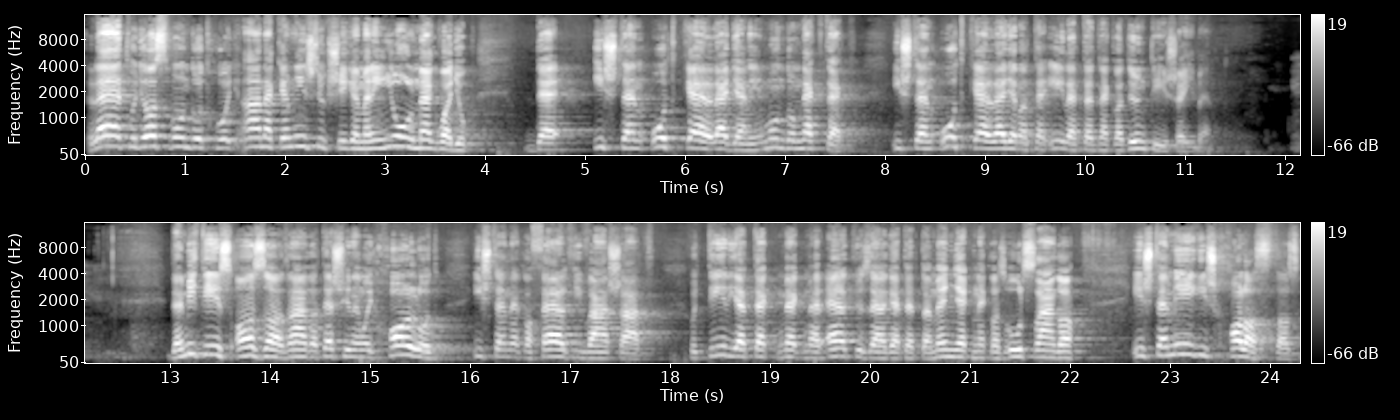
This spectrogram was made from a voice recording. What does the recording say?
Lehet, hogy azt mondod, hogy á, nekem nincs szükségem, mert én jól meg vagyok, de Isten ott kell legyen, én mondom nektek, Isten ott kell legyen a te életednek a döntéseiben. De mit ész azzal, drága testvérem, hogy hallod Istennek a felhívását, hogy térjetek meg, mert elközelgetett a mennyeknek az országa, és te mégis halasztasz,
